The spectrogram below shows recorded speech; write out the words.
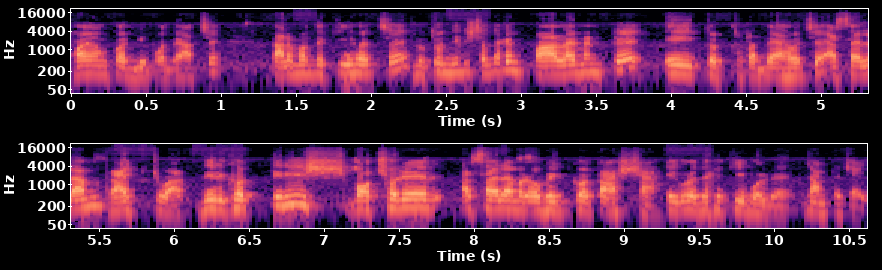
ভয়ঙ্কর বিপদে আছে। তার মধ্যে কি হচ্ছে? নতুন জিনিসটা দেখেন, পার্লামেন্টে এই তথ্যটা দেওয়া হচ্ছে অ্যাসাইলাম রাইট টু ওয়ার্ক দীর্ঘ তিরিশ বছরের অ্যাসাইলামের অভিজ্ঞতা আশা। এগুলো দেখে কি বলবে? জানতে চাই।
